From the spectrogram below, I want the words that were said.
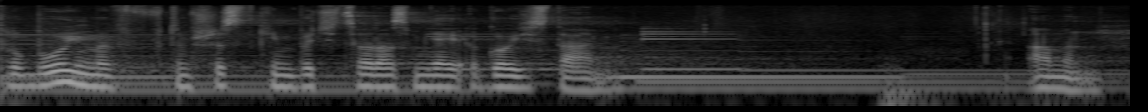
próbujmy w tym wszystkim być coraz mniej egoistami. Amen.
